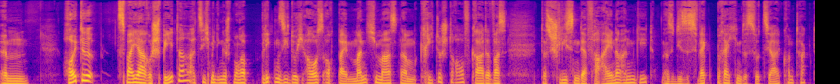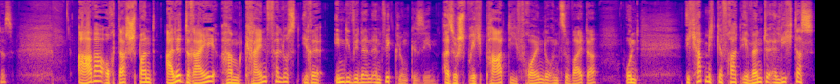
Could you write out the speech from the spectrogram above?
Ähm, heute, zwei Jahre später, als ich mit Ihnen gesprochen habe, blicken Sie durchaus auch bei manchen Maßnahmen kritisch drauf, gerade was das Schließen der Vereine angeht, also dieses Wegbrechen des Sozialkontaktes. Aber auch das spannend, alle drei haben keinen Verlust ihrer individuellen Entwicklung gesehen. Also sprich Party, Freunde und so weiter. Und ich habe mich gefragt, eventuell liegt das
